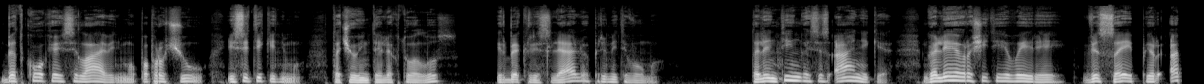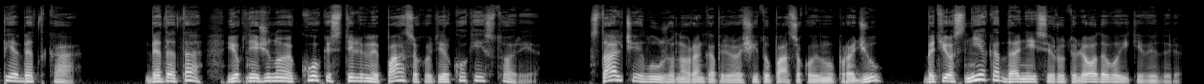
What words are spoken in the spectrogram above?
bet kokio įsilavinimo, papročių, įsitikinimų, tačiau intelektualus ir be krislelio primityvumo. Talentingasis Anikė galėjo rašyti įvairiai, visaip ir apie bet ką. Bėda ta, jog nežinojo, kokiu stiliumi pasakoti ir kokią istoriją. Stalčiai lūžo nuo ranka prirašytų pasakojimų pradžių, bet jos niekada neįsirutuliodavo iki vidurio.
